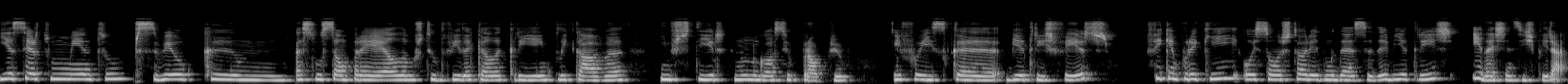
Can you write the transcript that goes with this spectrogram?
E a certo momento percebeu que hum, a solução para ela, o estilo de vida que ela queria, implicava investir no negócio próprio. E foi isso que a Beatriz fez. Fiquem por aqui, ouçam a história de mudança da Beatriz e deixem-se inspirar.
